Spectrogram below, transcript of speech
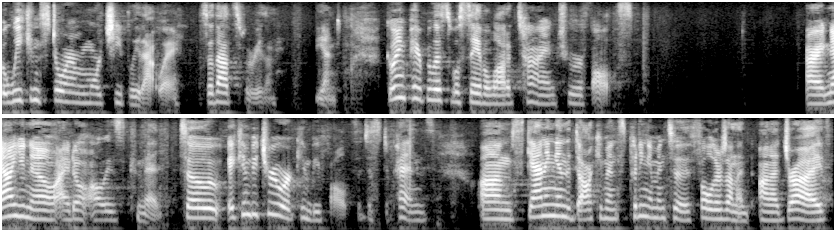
But we can store them more cheaply that way. So that's the reason. The end. Going paperless will save a lot of time, true or false. All right, now you know I don't always commit. So it can be true or it can be false. It just depends. Um, scanning in the documents, putting them into folders on a, on a drive,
